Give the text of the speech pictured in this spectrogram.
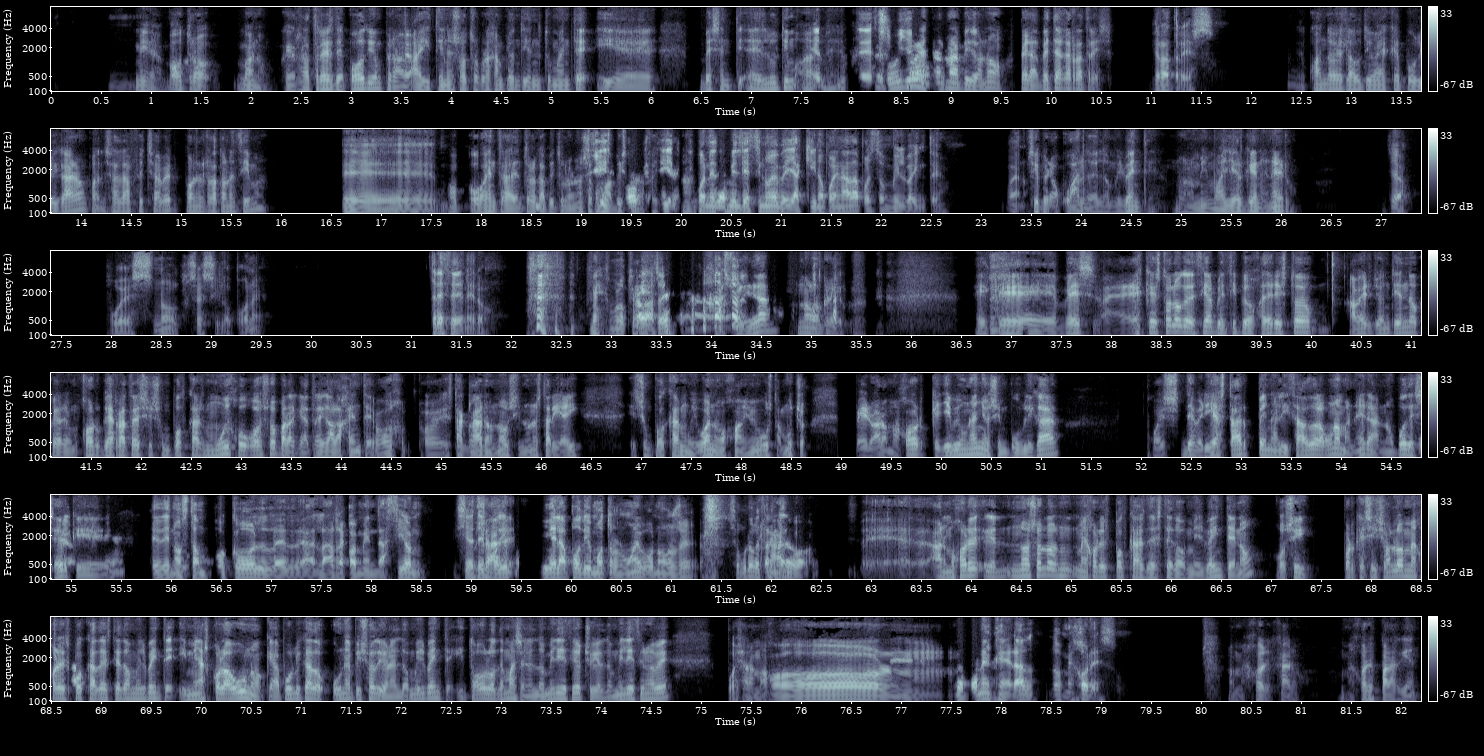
Mira, otro, bueno, Guerra 3 de Podium, pero ahí tienes otro, por ejemplo, Entiende tu mente y eh, ves el último. El, eh, el no suyo, es tan rápido, no. Espera, vete a Guerra 3. Guerra 3. ¿Cuándo es la última vez que publicaron? ¿Cuándo es la fecha? A ver, pon el ratón encima. Eh, O, o entra dentro del capítulo. No sé sí, cómo has visto la fecha. sí, Ah, aquí pone 2019 y aquí no pone nada, pues 2020. Bueno, sí, pero ¿cuándo? El 2020. No es lo mismo ayer que en enero. ya. Pues no sé si lo pone. 13 de enero. ¿Cómo lo eh? Casualidad, no lo creo. Es que, ¿ves? Es que esto es lo que decía al principio, joder, esto, a ver, yo entiendo que a lo mejor Guerra 3 es un podcast muy jugoso para que atraiga a la gente, pues está claro, ¿no? Si no, no estaría ahí. Es un podcast muy bueno, ojo, a mí me gusta mucho, pero a lo mejor que lleve un año sin publicar, pues debería estar penalizado de alguna manera, no puede ser que... Te denosta un poco la, recomendación. Si es O de sea, Podium, pide la Podium otro nuevo, no lo sé. Seguro que Claro, eh, a lo mejor eh, no son los mejores podcasts de este 2020, ¿no? ¿O sí? Porque si son los mejores podcasts de este 2020 y me has colado uno que ha publicado un episodio en el 2020 y todos los demás en el 2018 y el 2019, pues a lo mejor mm, Lo pone en general, los mejores. los mejores, claro. ¿Mejores para quién?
